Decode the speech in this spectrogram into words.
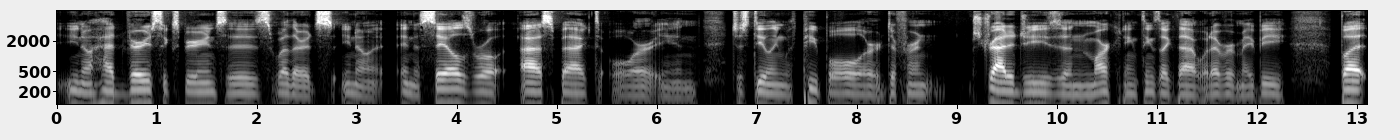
you know, had various experiences, whether it's, you know, in a sales role aspect or in just dealing with people or different strategies and marketing, things like that, whatever it may be. But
